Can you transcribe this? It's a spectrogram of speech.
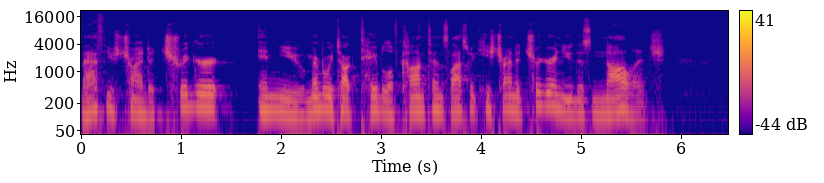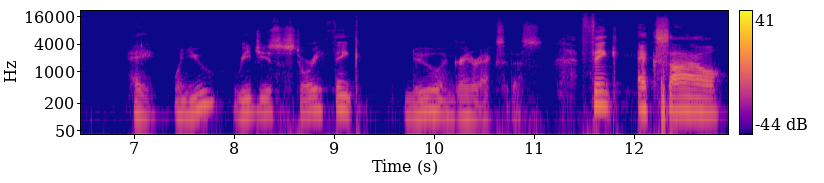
Matthew's trying to trigger in you. Remember, we talked table of contents last week? He's trying to trigger in you this knowledge. Hey, when you read Jesus' story, think new and greater exodus. Think exile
